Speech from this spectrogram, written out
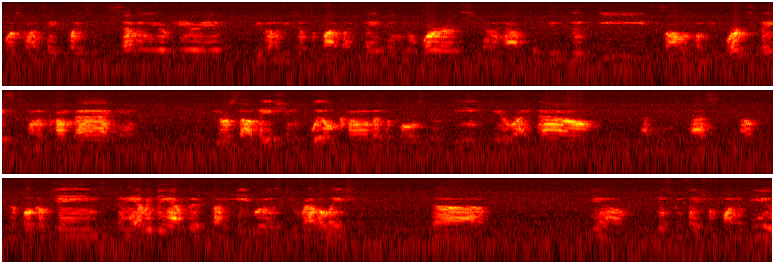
what's going to take place in the seven-year period. You're going to be justified by faith in your works. You're going to have to do good deeds. It's always going to be works-based. It's going to come back, and your salvation will come as opposed to being here right now. I mean, that's you know the book of James and everything after like Hebrews to Revelation. The you know dispensational point of view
